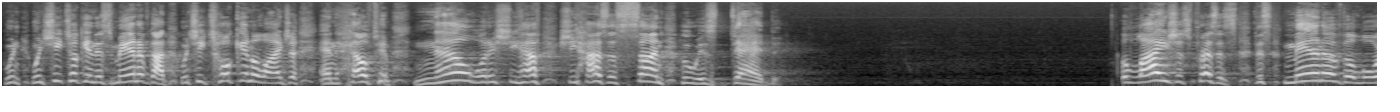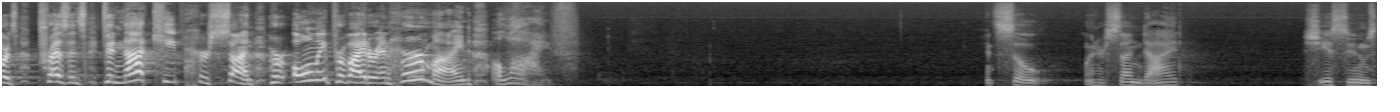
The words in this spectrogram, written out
When, when she took in this man of God, when she took in Elijah and helped him, now what does she have? She has a son who is dead. Elijah's presence, this man of the Lord's presence, did not keep her son, her only provider in her mind, alive. And so when her son died, she assumes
